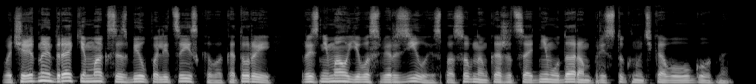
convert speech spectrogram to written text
В очередной драке Макс избил полицейского, который разнимал его с верзилой, способным, кажется, одним ударом пристукнуть кого угодно.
